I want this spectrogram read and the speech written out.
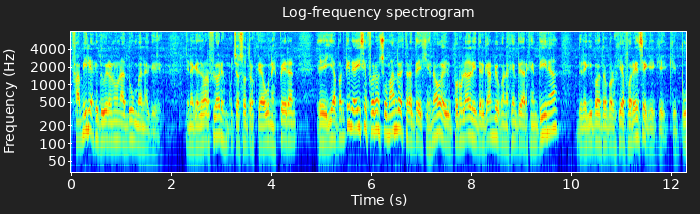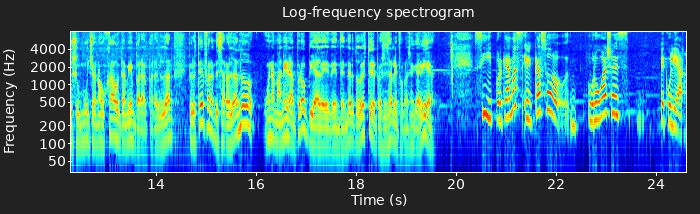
familias que tuvieron una tumba en la que, en la que llevar flores, muchos otros que aún esperan. Eh, y a partir de ahí se fueron sumando estrategias, ¿no? por un lado el intercambio con la gente de Argentina, del equipo de antropología forense, que, puso mucho know-how también para, ayudar, pero ustedes fueron desarrollando una manera propia de, de entender todo esto y de procesar la información que había. Sí, porque además el caso uruguayo es peculiar.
